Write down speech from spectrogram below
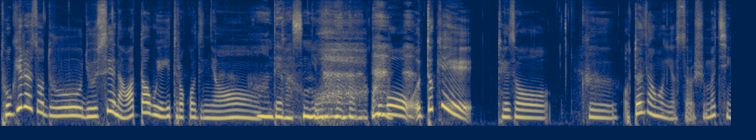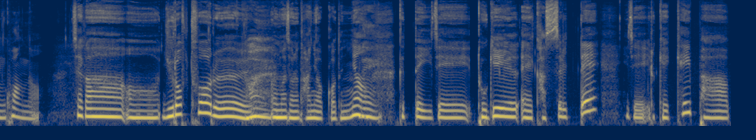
독일에서도 뉴스에 나왔다고 얘기 들었거든요. 어, 네, 맞습니다. 와, 그거 어떻게 돼서 그 어떤 상황이었어요? 什么情况呢? 제가 어, 유럽 투어를 아유. 얼마 전에 다녀왔거든요. 네. 그때 이제 독일에 갔을 때 이제 이렇게 케이팝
